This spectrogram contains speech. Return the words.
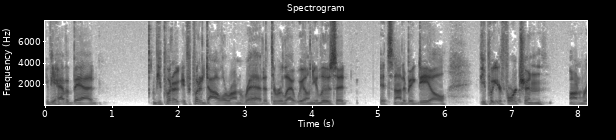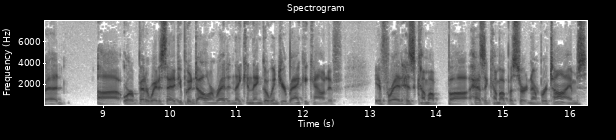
if you have a bad if you put a if you put a dollar on red at the roulette wheel and you lose it, it's not a big deal. If you put your fortune on red uh, or a better way to say it, if you put a dollar on red and they can then go into your bank account if if red has come up uh, hasn't come up a certain number of times,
